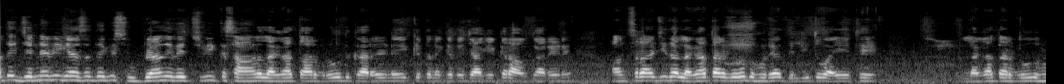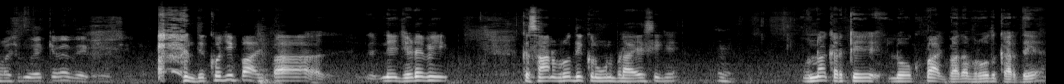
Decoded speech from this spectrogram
ਅਤੇ ਜਿੰਨੇ ਵੀ ਕਹਿ ਸਕਦੇ ਕਿ ਸੂਬਿਆਂ ਦੇ ਵਿੱਚ ਵੀ ਕਿਸਾਨ ਲਗਾਤਾਰ ਵਿਰੋਧ ਕਰ ਰਹੇ ਨੇ ਕਿਤੇ ਨਾ ਕਿਤੇ ਜਾ ਕੇ ਘਰਾਓ ਕਰ ਰਹੇ ਨੇ। ਹੰਸਰਾਜ ਜੀ ਦਾ ਲਗਾਤਾਰ ਵਿਰੋਧ ਹੋ ਰਿਹਾ ਦਿੱਲੀ ਤੋਂ ਆਏ ਇੱਥੇ। ਲਗਾਤਾਰ ਵਿਰੋਧ ਹੋਣਾ ਸ਼ੁਰੂ ਹੋਇਆ ਕਿਵੇਂ ਵੇਖ ਰਹੇ ਹੋ ਨੂੰ? ਦੇਖੋ ਜੀ ਭਾਜਪਾ ਨੇ ਜਿਹੜੇ ਵੀ ਕਿਸਾਨ ਵਿਰੋਧੀ ਕਾਨੂੰਨ ਬਣਾਏ ਸੀਗੇ ਉਹਨਾਂ ਕਰਕੇ ਲੋਕ ਭਾਜਪਾ ਦਾ ਵਿਰੋਧ ਕਰਦੇ ਆ।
